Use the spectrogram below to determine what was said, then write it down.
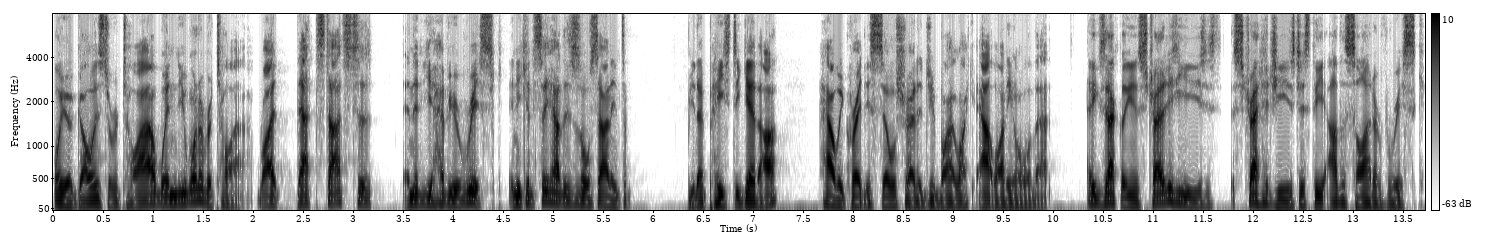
Or your goal is to retire, when do you want to retire? Right? That starts to, and then you have your risk, and you can see how this is all starting to, you know, piece together how we create this sell strategy by like outlining all of that. Exactly, and strategy is strategy is just the other side of risk,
